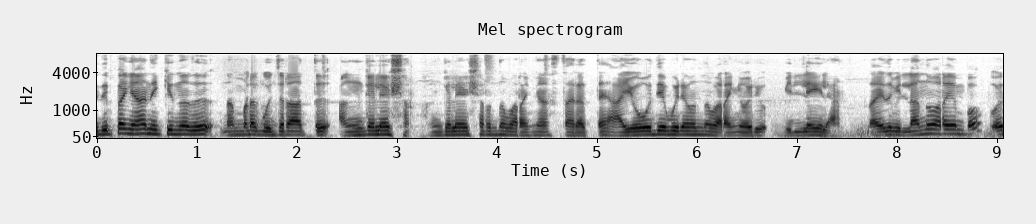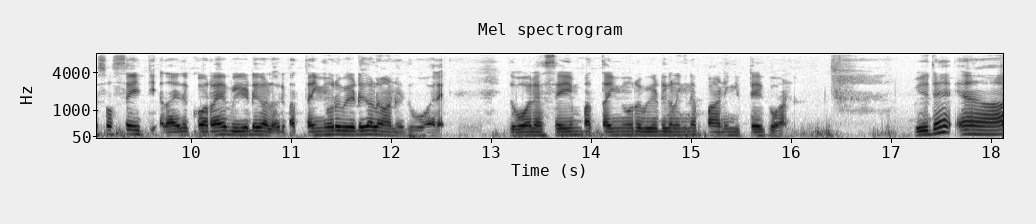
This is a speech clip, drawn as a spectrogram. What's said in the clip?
ഇതിപ്പോൾ ഞാൻ നിൽക്കുന്നത് നമ്മുടെ ഗുജറാത്ത് അങ്കലേശ്വർ. അങ്കലേശ്വർ എന്ന് പറഞ്ഞ സ്ഥലത്തെ അയോധ്യപുരം എന്ന് പറഞ്ഞ ഒരു വില്ലയിലാണ്. അതായത് വില്ല എന്ന് പറയുമ്പോൾ ഒരു സൊസൈറ്റി അതായത് കുറേ വീടുകൾ ഒരു പത്തഞ്ഞൂറ് വീടുകളാണ് ഇതുപോലെ. ഇതുപോലെ സെയിം പത്തഞ്ഞൂറ് വീടുകൾ ഇങ്ങനെ പണിഞ്ഞിട്ടേക്കുവാണ്. ഇത് ആ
